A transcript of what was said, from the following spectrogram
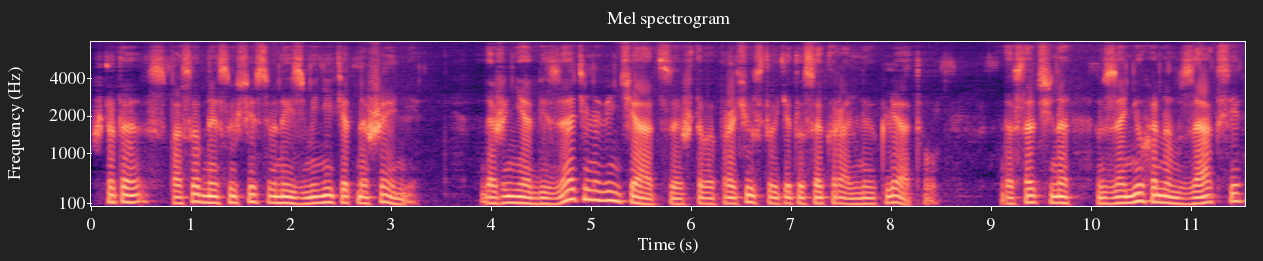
Что-то способное существенно изменить отношения. Даже не обязательно венчаться, чтобы прочувствовать эту сакральную клятву. Достаточно в занюханном ЗАГСе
